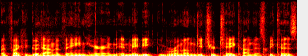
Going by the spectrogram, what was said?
if I could go down a vein here, and, and maybe Raimon, get your take on this because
